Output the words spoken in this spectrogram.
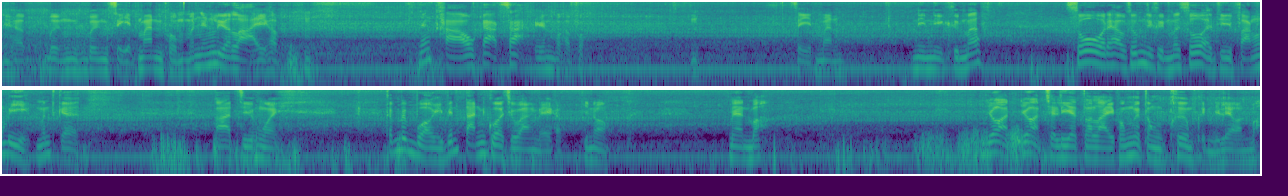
นี่ครับเบิงเบิงเศษมันผมมันยังเหลือหลายครับ ยังขาวกากสะกันบ่ครับเศษมันนี่นี่ขึ้นมาโซ่นะครับซุ้มจะขึ้นมาโซ่อันที่ฝังบีกมันเกิดอาจจีห่วยก็ไม่บวกอีกเป็นตันกว่าจะวางได้ครับ พี่น้องแมนบ่ ยอดยอดเฉลี่ยตัวไรผมก็ต้องเพิ่มขึ้นอยู่แล้วนบ่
